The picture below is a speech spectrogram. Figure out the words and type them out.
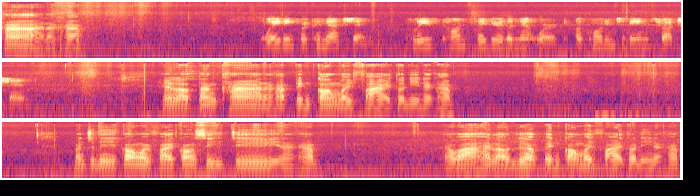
ค่านะครับ Waiting for connection. Please configure the network according to the instruction. ให้เราตั้งค่านะครับ เป็นกล้อง Wi-Fi ตัวนี้นะครับ มันจะมีกล้อง Wi-Fi กล้อง 4G นะครับ แต่ว่าให้เราเลือกเป็นกล้อง Wi-Fi ตัวนี้นะครับ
